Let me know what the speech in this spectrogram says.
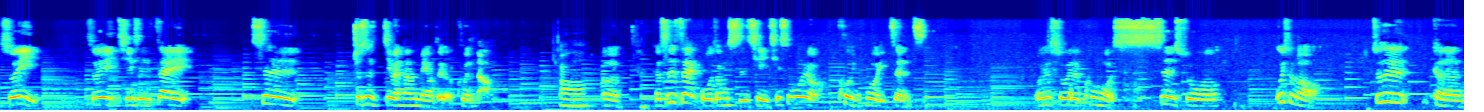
所以所以其实，在是。就是基本上是没有这个困扰哦，嗯，可是，在国中时期，其实我有困惑一阵子。我就所谓的困惑是说，为什么？就是可能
